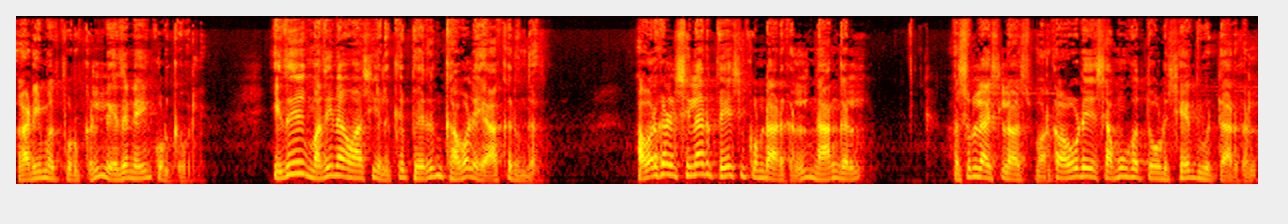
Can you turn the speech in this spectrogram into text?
கனிமத் பொருட்கள் எதனையும் கொடுக்கவில்லை. இது மதீனாவாசிகளுக்கு பெரும் கவலையாக இருந்தது. அவர்கள் சிலர் பேசிக்கொண்டார்கள் நாங்கள் ரசுல்லா இஸ்லாஸ்மார்கள் அவருடைய சமூகத்தோடு சேர்ந்து விட்டார்கள்.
